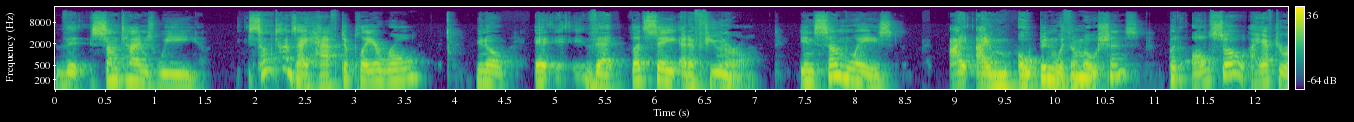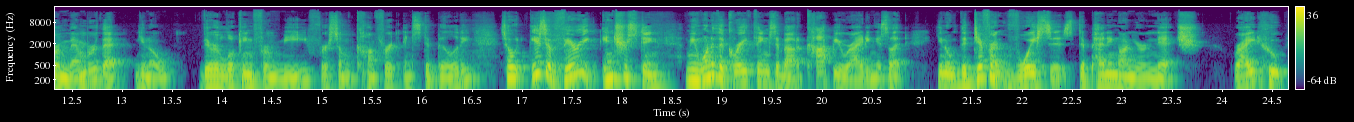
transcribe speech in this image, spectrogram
that sometimes we, sometimes I have to play a role. You know, eh, eh, that let's say at a funeral, in some ways, I, I'm open with emotions, but also I have to remember that, you know, they're looking for me for some comfort and stability. So it is a very interesting. I mean, one of the great things about copywriting is that, you know, the different voices depending on your niche, right? Who,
